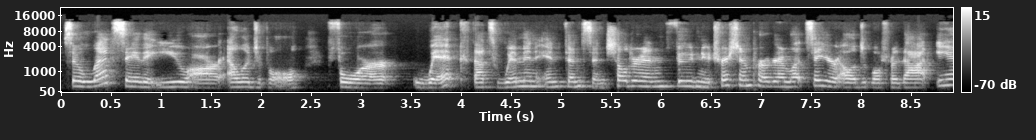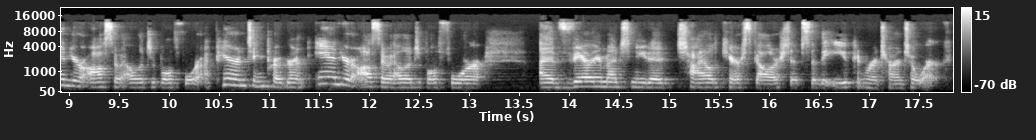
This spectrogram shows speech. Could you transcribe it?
So let's say that you are eligible for WIC, that's Women, Infants, and Children Food Nutrition Program. Let's say you're eligible for that, and you're also eligible for a parenting program, and you're also eligible for a very much needed child care scholarship so that you can return to work.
